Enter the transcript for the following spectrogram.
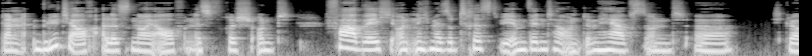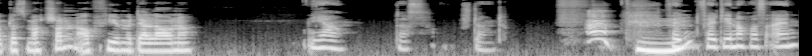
dann blüht ja auch alles neu auf und ist frisch und farbig und nicht mehr so trist wie im Winter und im Herbst und äh, ich glaube, das macht schon auch viel mit der Laune. Ja, das stimmt. Mhm. Fällt, fällt dir noch was ein,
